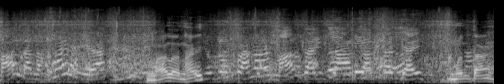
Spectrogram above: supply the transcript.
mở lên là thấy. Đó mở lên minh tăng.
